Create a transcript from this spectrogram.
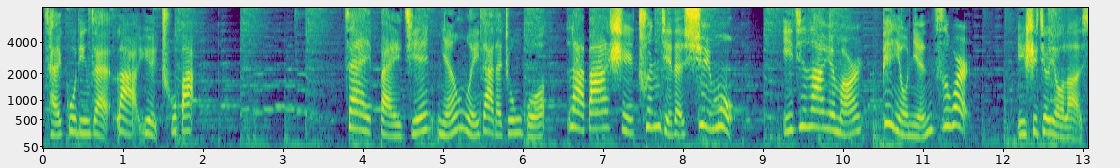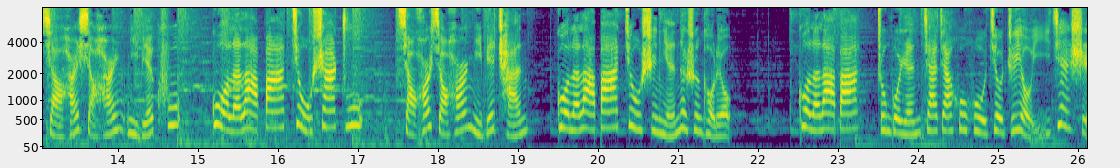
才固定在腊月初八。在百节年为大的中国，腊八是春节的序幕，一进腊月门儿便有年滋味儿，于是就有了“小孩儿小孩儿你别哭，过了腊八就杀猪；小孩儿小孩儿你别馋，过了腊八就是年”的顺口溜。过了腊八，中国人家家户户就只有一件事，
